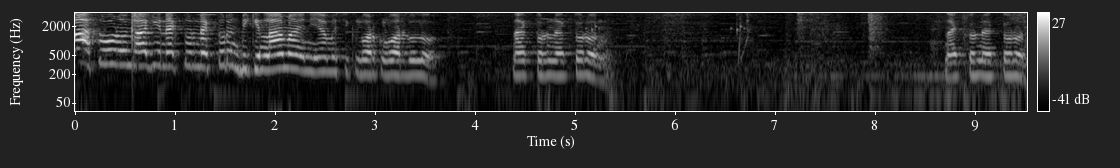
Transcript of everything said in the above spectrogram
Ah, turun lagi. Naik turun, naik turun. Bikin lama ini ya. Mesti keluar-keluar dulu. Naik turun, naik turun. Naik turun, naik turun.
